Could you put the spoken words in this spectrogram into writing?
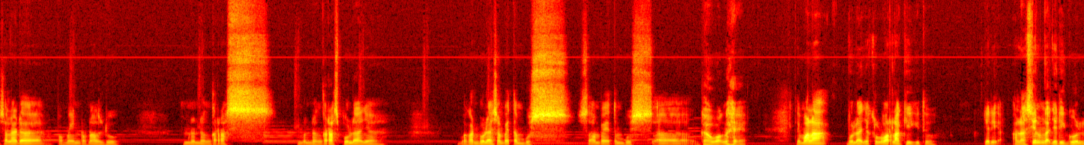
Misalnya ada pemain Ronaldo menendang keras menendang keras bolanya. Bahkan bolanya sampai tembus sampai tembus uh, gawang ya. Tapi malah bolanya keluar lagi gitu. Jadi alhasil nggak jadi gol.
